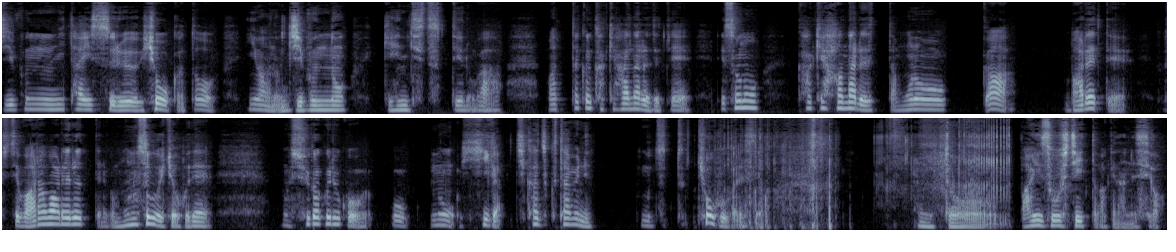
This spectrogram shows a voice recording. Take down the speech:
自分に対する評価と、今の自分の現実っていうのが、全くかけ離れてて、で、そのかけ離れたものがバレて、そして笑われるっていうのがものすごい恐怖で、もう修学旅行の日が近づくために、もうずっと恐怖がですよ、うんと、倍増していったわけなんですよ。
